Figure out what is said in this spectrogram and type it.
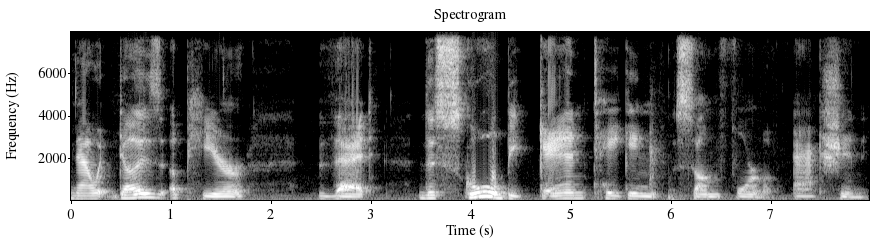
Now, it does appear that the school began taking some form of action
